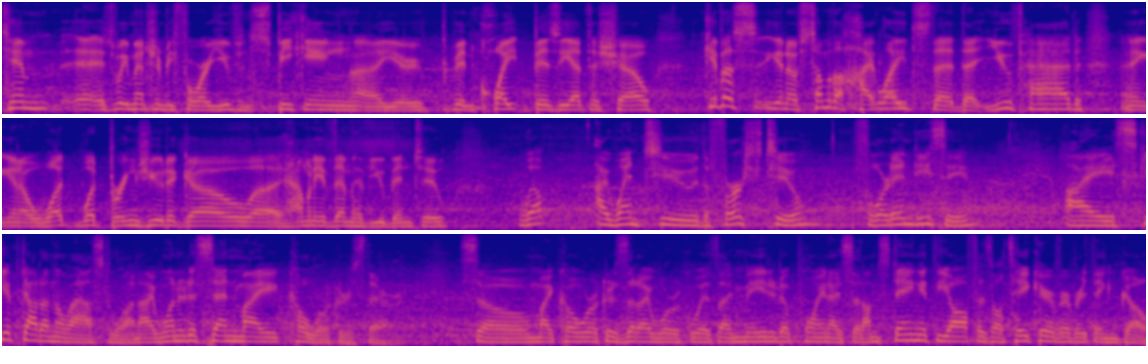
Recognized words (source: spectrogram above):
Tim, as we mentioned before, you've been speaking, uh, you've been quite busy at the show. Give us you know, some of the highlights that, that you've had, uh, you know, what, what brings you to go, uh, how many of them have you been to? Well, I went to the first two, Florida and DC. I skipped out on the last one. I wanted to send my coworkers there. So my coworkers that I work with, I made it a point, I said, I'm staying at the office, I'll take care of everything, go.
